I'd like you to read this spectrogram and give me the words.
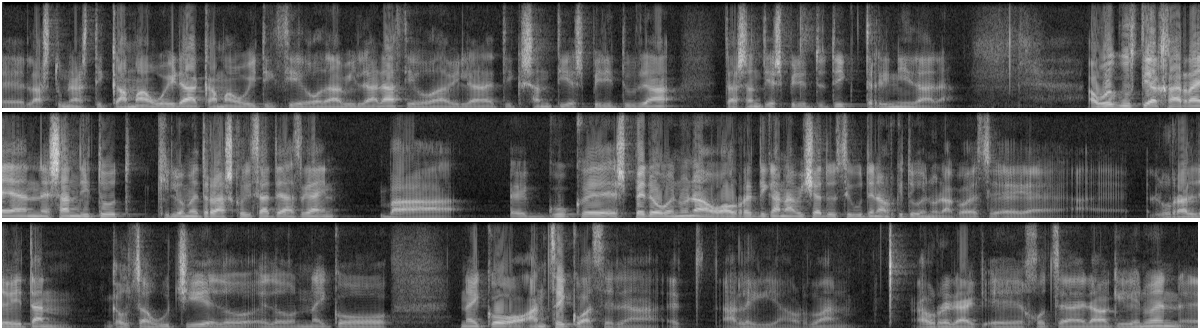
E, lastunaztik kamaueira, kamaueitik ziego da bilara, ziego da bilaratik santi espiritura, eta santi espiritutik trinidara. Hauek guztiak jarraian esan ditut, kilometro asko izateaz gain, ba, e, guk e, espero genuna, o aurretik anabixatu ziguten aurkitu genurako, ez? E, e, lurralde gauza gutxi edo, edo nahiko, nahiko antzekoa zela et, alegia, orduan aurrera e, jotzea erabaki genuen e,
